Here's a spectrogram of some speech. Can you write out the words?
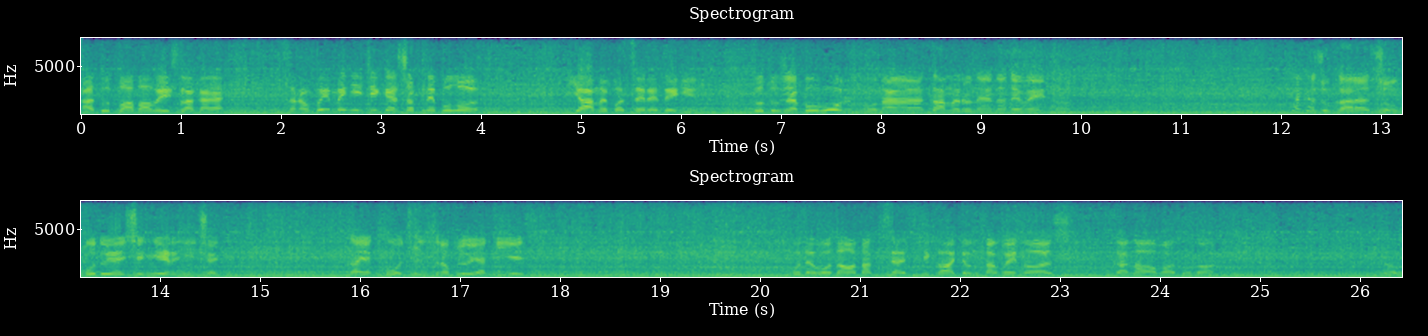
А тут баба вийшла, каже, зроби мені тільки, щоб не було ями посередині. Тут уже бугор, ну на камеру не, не видно. Я кажу, хорошо, буду я ще нервничати. Да як хочу, зроблю як є. Буде вода отак вся стікати, он там видно аж канава туди. Ну,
